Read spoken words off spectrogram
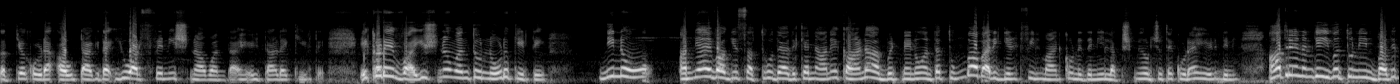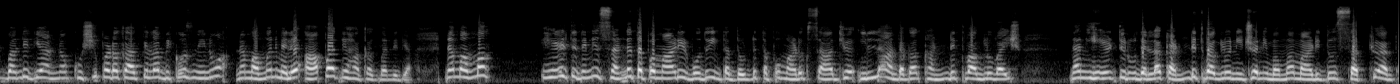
ಸತ್ಯ ಕೂಡ ಔಟ್ ಆಗಿದೆ. ಯು ಆರ್ ಫಿನಿಶ್ ನಾವು ಅಂತ ಹೇಳ್ತಾಳೆ ಕೀರ್ತಿ. ಈ ಕಡೆ ವೈಷ್ಣವ್ ಅಂತೂ ನೋಡು ಕೀರ್ತಿ. ನೀನು ಅನ್ಯಾಯವಾಗಿ ಸತ್ತು ಹೋದೆ ಅದಕ್ಕೆ ನಾನೇ ಕಾರಣ ಆಗ್ಬಿಟ್ನೇನೋ ಅಂತ ತುಂಬ ಬಾರಿ ಗಿಲ್ಟ್ ಫೀಲ್ ಮಾಡ್ಕೊಂಡಿದ್ದೀನಿ. ಲಕ್ಷ್ಮಿ ಅವ್ರ ಜೊತೆ ಕೂಡ ಹೇಳಿದ್ದೀನಿ. ಆದರೆ ನನಗೆ ಇವತ್ತು ನೀನು ಬದುಕು ಬಂದಿದ್ಯಾ ಅನ್ನೋ ಖುಷಿ ಪಡೋಕ್ಕಾಗ್ತಿಲ್ಲ ಬಿಕಾಸ್ ನೀನು ನಮ್ಮ ಅಮ್ಮನ ಮೇಲೆ ಆಪಾದನೆ ಹಾಕಕ್ಕೆ ಬಂದಿದ್ಯಾ. ನಮ್ಮಮ್ಮ ಹೇಳ್ತಿದ್ದೀನಿ ಸಣ್ಣ ತಪ್ಪು ಮಾಡಿರ್ಬೋದು, ಇಂಥ ದೊಡ್ಡ ತಪ್ಪು ಮಾಡೋಕ್ಕೆ ಸಾಧ್ಯ ಇಲ್ಲ ಅಂದಾಗ ಖಂಡಿತವಾಗ್ಲೂ ವೈಶ್, ನಾನು ಹೇಳ್ತಿರುವುದೆಲ್ಲ ಖಂಡಿತವಾಗ್ಲೂ ನಿಜ ನಿಮ್ಮಮ್ಮ ಮಾಡಿದ್ದು ಸತ್ಯ ಅಂತ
